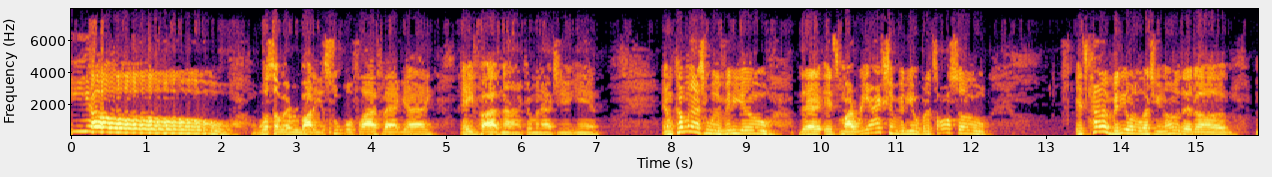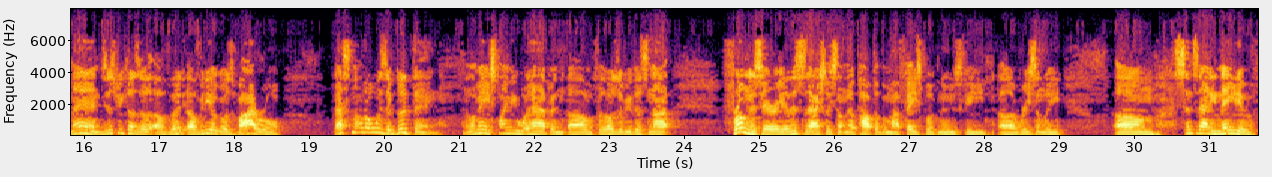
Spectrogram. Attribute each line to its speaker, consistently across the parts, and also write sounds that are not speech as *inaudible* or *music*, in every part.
Speaker 1: Yo! What's up, everybody? It's SupaFly Fat Guy 859 coming at you again. And I'm coming at you with a video that it's my reaction video, but it's also it's kind of video to let you know that uh, man, just because a, a, vid a, video goes viral, that's not always a good thing. And let me explain to you what happened. Uh, for those of you that's not from this area, this is actually something that popped up in my Facebook news feed uh, recently. Um, Cincinnati native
